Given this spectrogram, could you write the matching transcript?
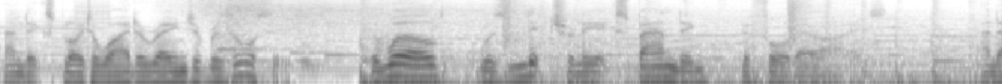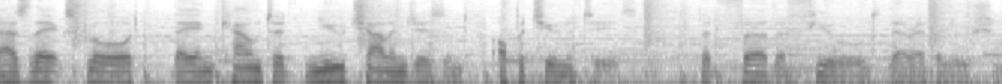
and exploit a wider range of resources. The world was literally expanding before their eyes. And as they explored, they encountered new challenges and opportunities that further fueled their evolution.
